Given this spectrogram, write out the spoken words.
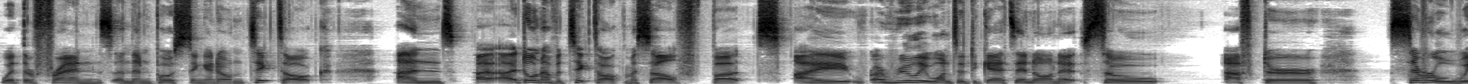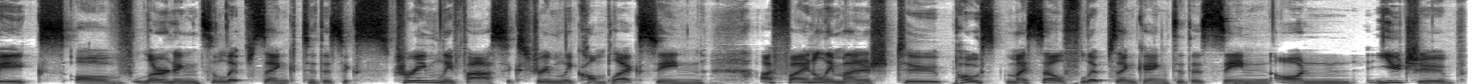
with their friends and then posting it on TikTok. And I, I, don't have a TikTok myself, but I I really wanted to get in on it. So after several weeks of learning to lip sync to this extremely fast, extremely complex scene, I finally managed to post myself lip syncing to this scene on YouTube.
